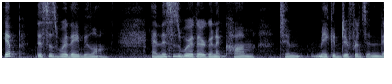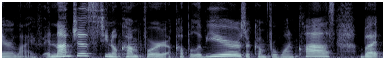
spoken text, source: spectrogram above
yep, this is where they belong. And this is where they're going to come to make a difference in their life. And not just, you know, come for a couple of years or come for one class, but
